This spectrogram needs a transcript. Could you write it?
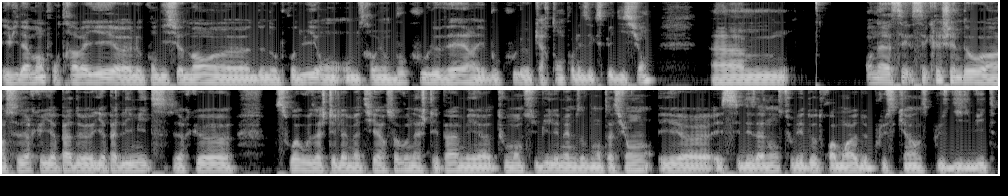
évidemment, pour travailler euh, le conditionnement euh, de nos produits, on, on, nous travaillons beaucoup le verre et beaucoup le carton pour les expéditions. Euh, on a c'est crescendo, hein, c'est-à-dire qu'il n'y a pas de il a pas de limite, c'est-à-dire que soit vous achetez de la matière, soit vous n'achetez pas, mais tout le monde subit les mêmes augmentations et, et c'est des annonces tous les 2-3 mois de plus 15, plus 18.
